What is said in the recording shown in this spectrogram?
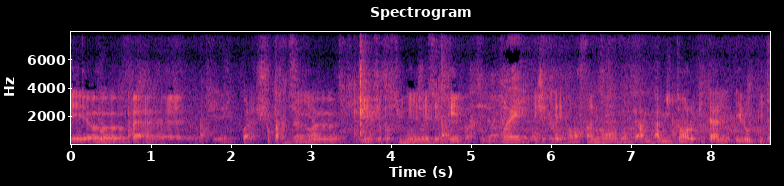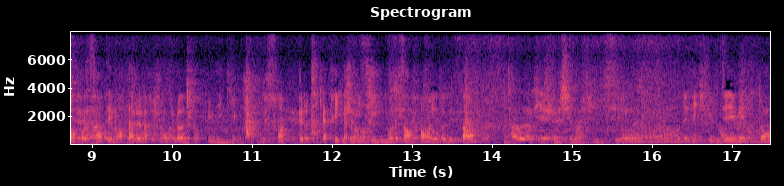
Et euh, ben, voilà, je suis parti, euh, j'ai postulé, j'ai été pris. Et j'ai travaillé pendant 5 ans, donc à, à mi-temps à l'hôpital et l'autre mi-temps pour la santé mentale de la région Wallonne, donc une équipe de soins pédopsychiatriques à domicile pour les enfants et adolescents Ah ouais, ok, je vais chez ma fille qui ici. ont des difficultés, mais dont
